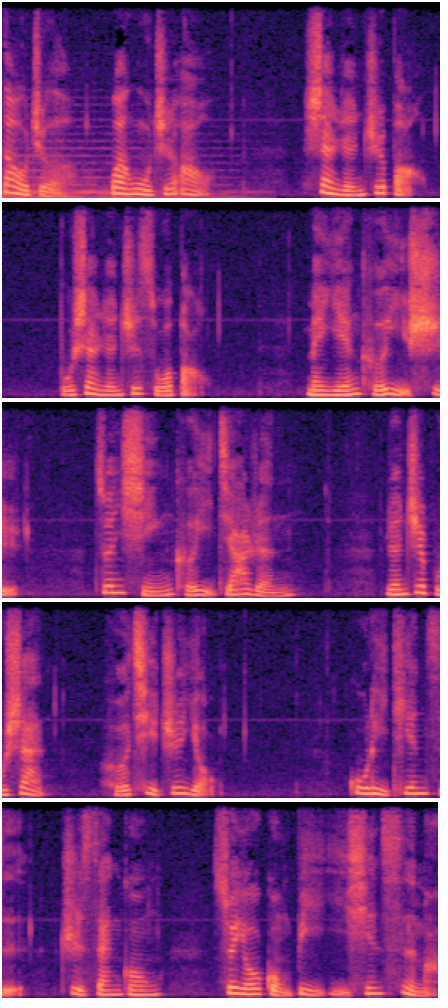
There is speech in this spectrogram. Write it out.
道者，万物之奥。善人之宝，不善人之所宝。美言可以世，尊行可以加人。人之不善，何弃之有？故立天子，制三公，虽有拱璧以先驷马，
